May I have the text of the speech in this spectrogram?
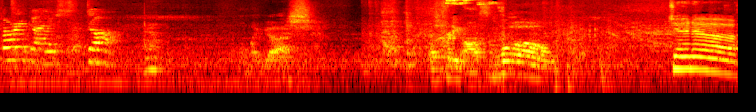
Sorry guys, stop. Oh my gosh. That's pretty awesome. Whoa. Jenna.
